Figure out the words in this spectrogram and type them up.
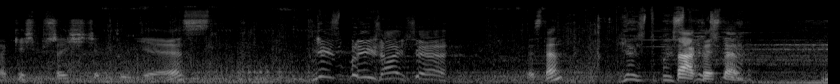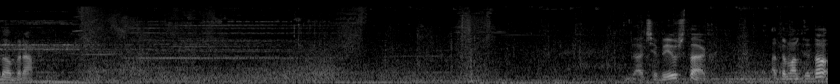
Jakieś przejście tu jest. Nie zbliżaj się! To jest ten? Tak, to jest ten. Dobra. Dla ciebie już tak. Adamantyno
